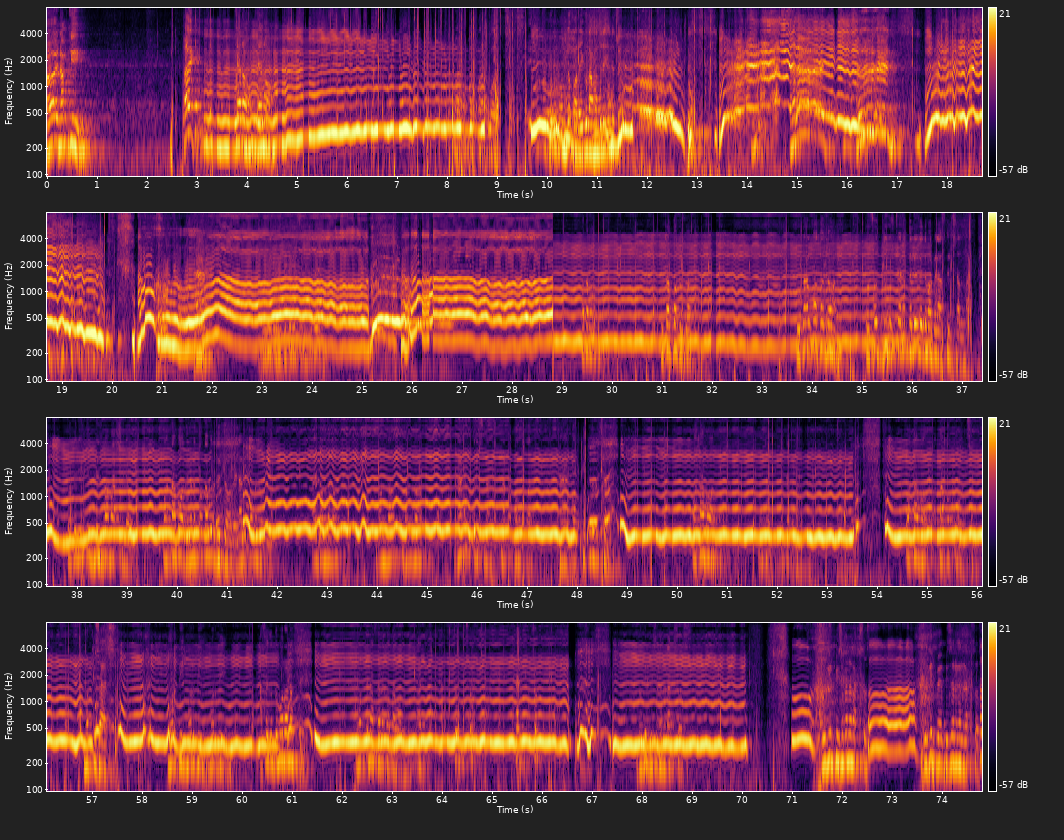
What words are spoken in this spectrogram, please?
এই নাম কি? কেন কেন? বন্ধ কর এগুলো আমাদের এখানে টোটাল কতজন? টোটাল কতজন? তো চোদ্দ গোষ্ঠী এখান থেকে যেতে পারবেন আজকে ইনশাল্লাহ তোদের ইংলিশ বাবা আসলেও কথা বল, এখানে কথা বলে যেতে হবে, নাহলে। হ্যাঁ। কথা বল। কথা বল, কথা বলতে বলছি মরবি মরবি মরবি। কিন্তু মরণ আছে। মরতে না চাইলে কথা বল। রুগীর পিছনে রাখছস। রুগীর পিছনে কেন রাখছস?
